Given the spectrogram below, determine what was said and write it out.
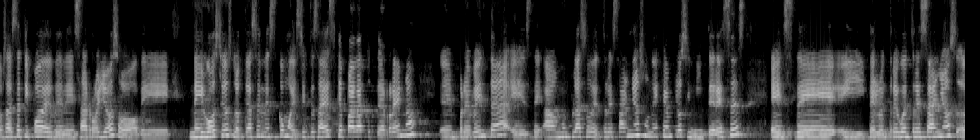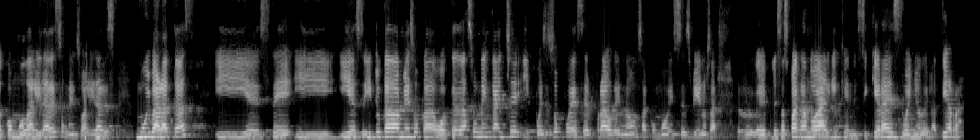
o sea, este tipo de, de, desarrollos o de negocios lo que hacen es como decirte, ¿sabes qué paga tu terreno en preventa este, a un plazo de tres años? Un ejemplo, sin intereses este, y te lo entrego en tres años eh, con modalidades o mensualidades muy baratas y este y, y, es y tú cada mes o cada o te das un enganche y pues eso puede ser fraude no o sea como dices bien o sea eh, le estás pagando a alguien que ni siquiera es dueño de la tierra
